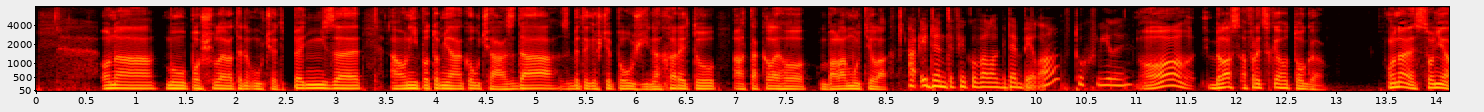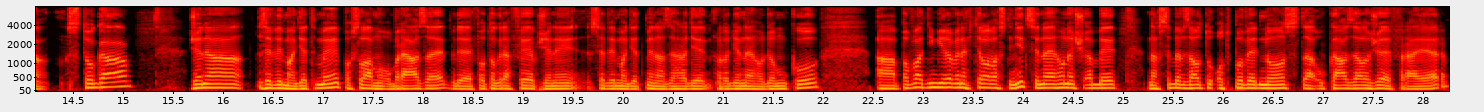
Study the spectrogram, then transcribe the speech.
ona mu pošle na ten účet peníze a on jí potom nějakou část dá, zbytek ještě použijí na charitu a takhle ho balamutila. A identifikovala, kde byla v tu chvíli? No, byla z afrického Toga. Ona je Sonja z Toga, žena se dvěma dětmi, poslala mu obrázek, kde je fotografie ženy se dvěma dětmi na zahradě rodinného domku a po Vladimírovi nechtěla vlastně nic jiného, než aby na sebe vzal tu odpovědnost a ukázal, že je frajer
